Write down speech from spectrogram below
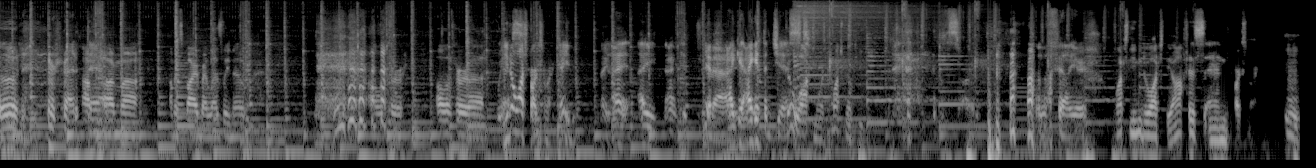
Good. Write it I'm down. I'm, uh, I'm inspired by Leslie Knope. All of her, all of her. Uh, well, You don't watch Parks and Rec, yeah, you do. No, you don't. I, I, I get, Get out. I get, I get the gist. Go watch more. Watch more TV. Sorry, I'm a failure. Watch. You need to watch The Office and Parks and Rec. Mm.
